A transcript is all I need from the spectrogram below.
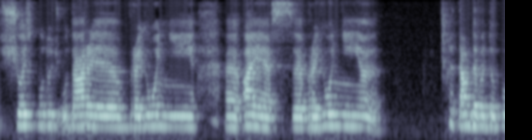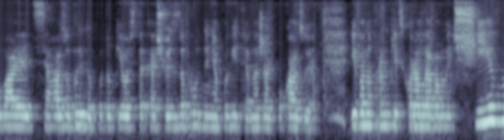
щось будуть удари в районі е, АЕС, в районі там, де видобувається газовидобуток, і ось таке щось забруднення повітря, на жаль, показує. Івано-Франківськ королева мечів,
